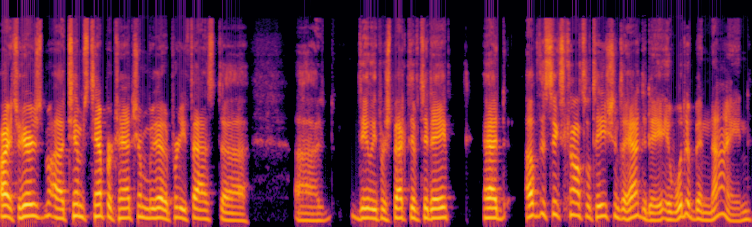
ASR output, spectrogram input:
All right, so here's uh, Tim's temper tantrum. We had a pretty fast uh, uh, daily perspective today. had of the six consultations I had today, it would have been nine,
